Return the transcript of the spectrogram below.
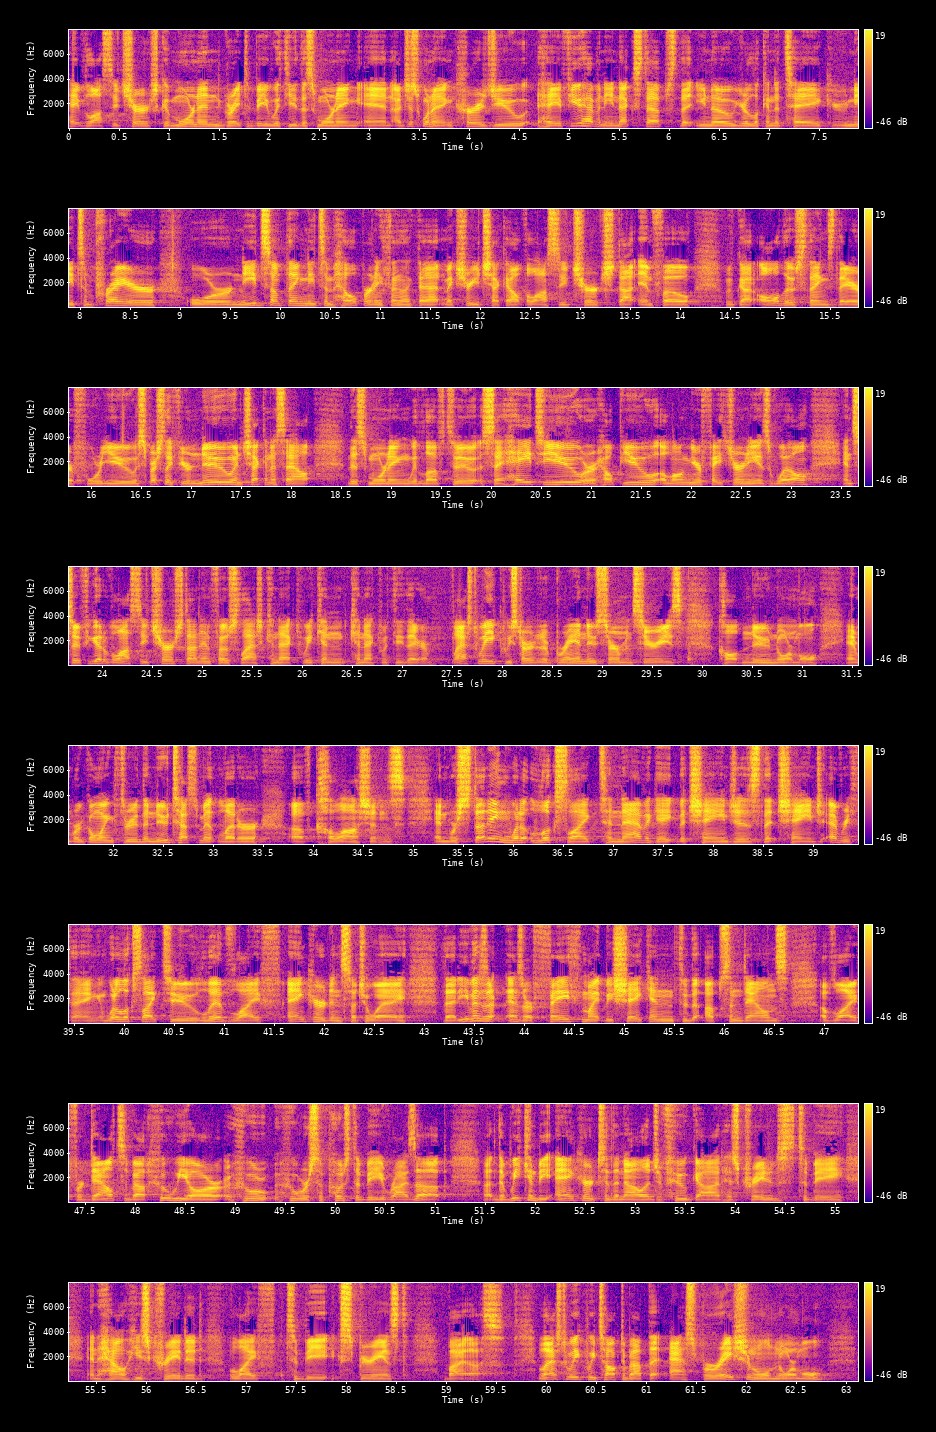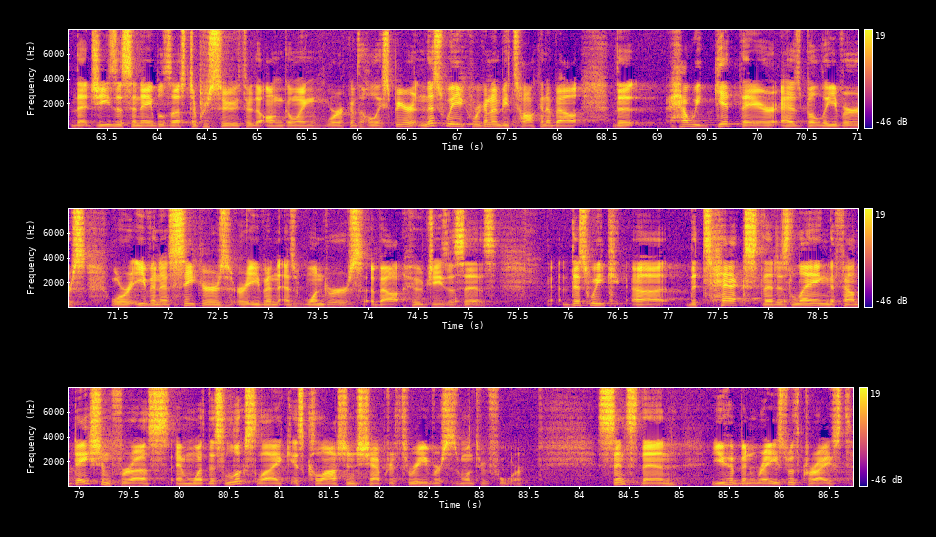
Hey, Velocity Church, good morning. Great to be with you this morning. And I just want to encourage you hey, if you have any next steps that you know you're looking to take, or you need some prayer, or need something, need some help, or anything like that, make sure you check out velocitychurch.info. We've got all those things there for you, especially if you're new and checking us out this morning. We'd love to say hey to you or help you along your faith journey as well. And so if you go to velocitychurch.info slash connect, we can connect with you there. Last week, we started a brand new sermon series called New Normal, and we're going through the New Testament letter of Colossians, and we're studying what it looks like to navigate the changes that change everything, and what it looks like to live life anchored in such a way that even as our faith might be shaken through the ups and downs of life, or doubts about who we are or who, who we're supposed to be rise up, uh, that we can be anchored to the knowledge of who God has created us to be and how He's created life to be experienced by us. Last week we talked about the aspirational normal that Jesus enables us to pursue through the ongoing work of the Holy Spirit. And this week we're going to be talking about the how we get there as believers or even as seekers or even as wanderers about who Jesus is. This week, uh, the text that is laying the foundation for us and what this looks like is Colossians chapter 3, verses 1 through 4. Since then, you have been raised with Christ.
